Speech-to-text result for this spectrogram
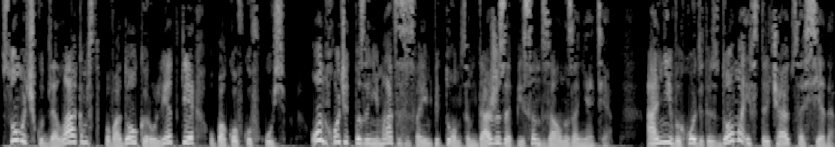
Сумочку для лакомств, поводок и рулетки, упаковку вкусь. Он хочет позаниматься со своим питомцем, даже записан в зал на занятия. Они выходят из дома и встречают соседа.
